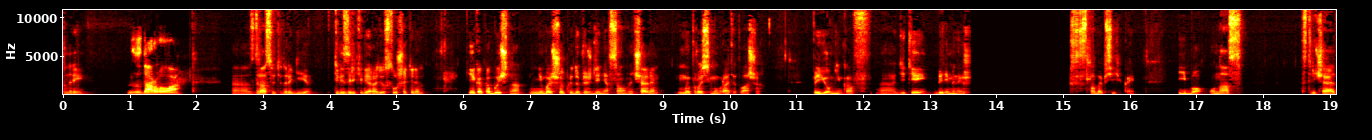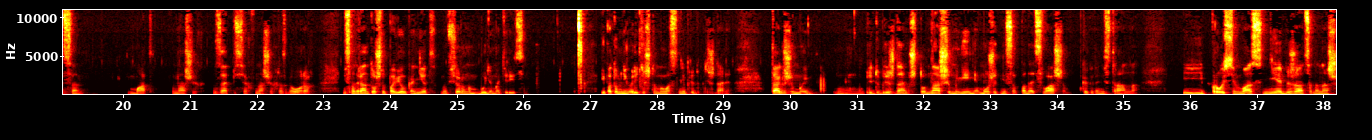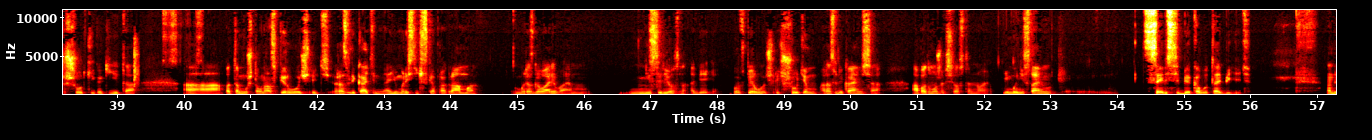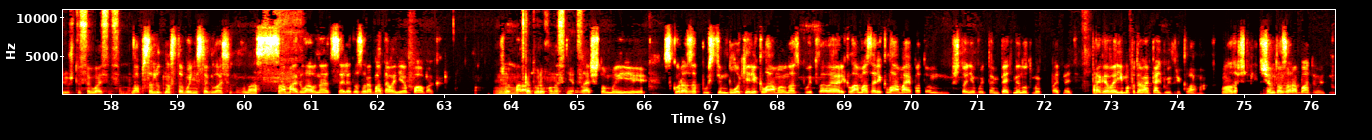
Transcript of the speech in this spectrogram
Андрей. Здорово. Э, здравствуйте, дорогие телезрители и радиослушатели. И, как обычно, небольшое предупреждение в самом начале. Мы просим убрать от ваших приемников э, детей, беременных с слабой психикой. Ибо у нас встречается мат в наших записях, в наших разговорах. Несмотря на то, что повелка нет, мы все равно будем материться. И потом не говорите, что мы вас не предупреждали. Также мы предупреждаем, что наше мнение может не совпадать с вашим, как это ни странно. И просим вас не обижаться на наши шутки какие-то, а, потому что у нас в первую очередь развлекательная юмористическая программа. Мы разговариваем несерьезно о беге. Мы в первую очередь шутим, развлекаемся, а потом уже все остальное. И мы не ставим цель себе кого-то обидеть. Андрюш, ты согласен со мной? Абсолютно с тобой не согласен. У нас самая главная цель – это зарабатывание бабок. Уже угу, пора которых у нас нет. Сказать, что мы скоро запустим блоки рекламы, у нас будет э, реклама за рекламой, а потом что-нибудь там пять минут мы опять проговорим, а потом опять будет реклама. Надо чем-то угу. зарабатывать. Ну.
